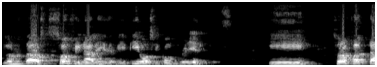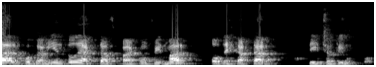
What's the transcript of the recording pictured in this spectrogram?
los resultados son finales y definitivos y concluyentes, y solo falta el juzgamiento de actas para confirmar o descartar dicho triunfo.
